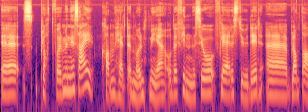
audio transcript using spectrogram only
eh, plattformen i seg kan helt enormt mye. Og det finnes jo flere studier, eh, bl.a.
